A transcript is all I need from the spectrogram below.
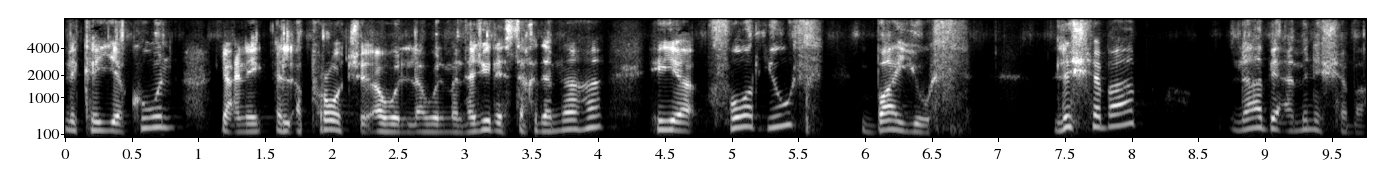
لكي يكون يعني ال approach أو أو المنهجيه اللي استخدمناها هي for youth by youth للشباب نابعة من الشباب.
